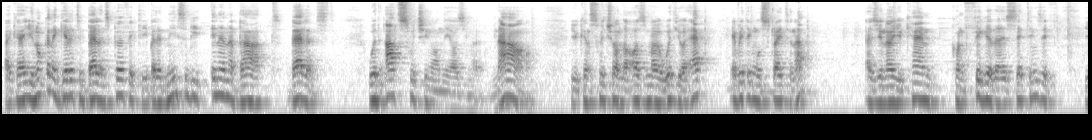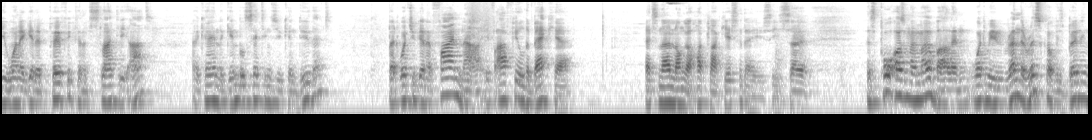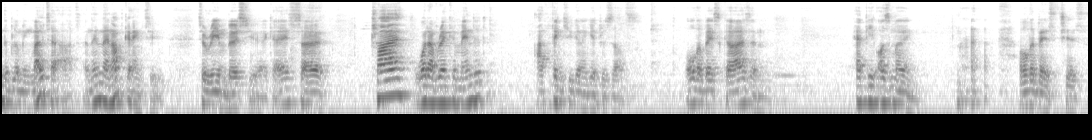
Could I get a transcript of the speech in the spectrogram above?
Okay, you're not going to get it to balance perfectly, but it needs to be in and about balanced without switching on the Osmo. Now you can switch on the Osmo with your app. Everything will straighten up. As you know, you can configure those settings if you want to get it perfect and it's slightly out. Okay, in the gimbal settings you can do that. But what you're going to find now, if I feel the back here, that's no longer hot like yesterday, you see. So this poor Osmo Mobile, and what we run the risk of is burning the blooming motor out, and then they're not going to to reimburse you. Okay, so try what I've recommended. I think you're going to get results. All the best, guys, and happy osmoing. All the best. Cheers.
